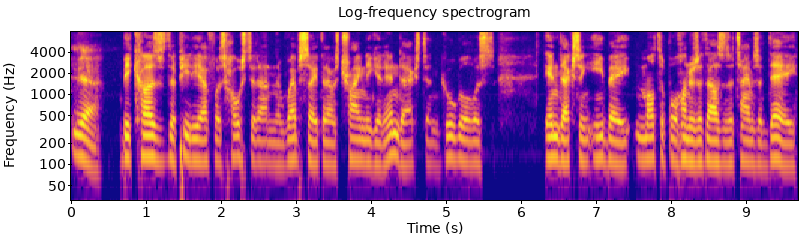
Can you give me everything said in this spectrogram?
Yeah. because the PDF was hosted on the website that I was trying to get indexed, and Google was indexing eBay multiple hundreds of thousands of times a day.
